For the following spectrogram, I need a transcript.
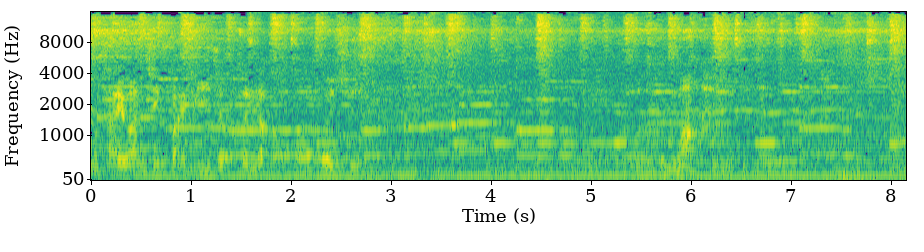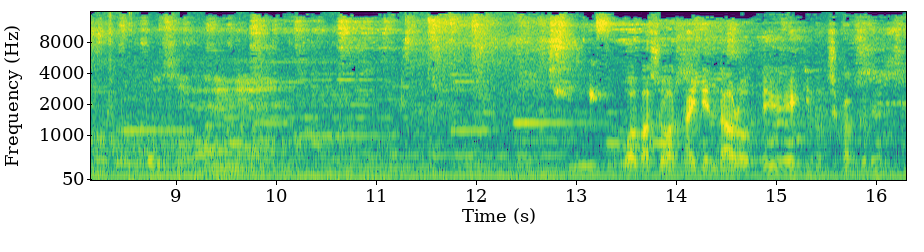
の台湾人牌啤酒真的好喝美味しい。うまっ。美味しいね。ここは場所はタイデンダーローっていう駅の近くです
